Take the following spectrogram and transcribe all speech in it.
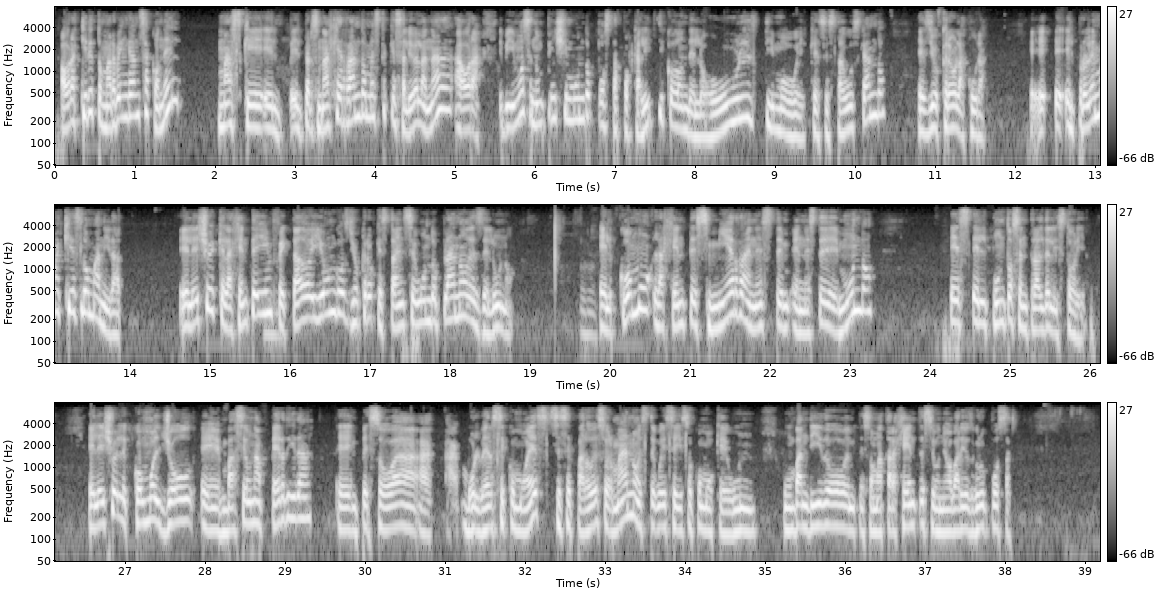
ahora quiere tomar venganza con él más que el, personaje random este que salió de la nada. Ahora, vivimos en un pinche mundo postapocalíptico donde lo último, güey, que se está buscando es yo creo la cura. Eh, eh, el problema aquí es la humanidad. El hecho de que la gente haya infectado a hongos, yo creo que está en segundo plano desde el uno. El cómo la gente es mierda en este, en este mundo es el punto central de la historia. El hecho de cómo el Joel, eh, en base a una pérdida, empezó a, volverse como es, se separó de su hermano, este güey se hizo como que un, un, bandido, empezó a matar gente, se unió a varios grupos,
